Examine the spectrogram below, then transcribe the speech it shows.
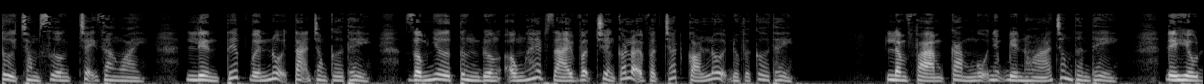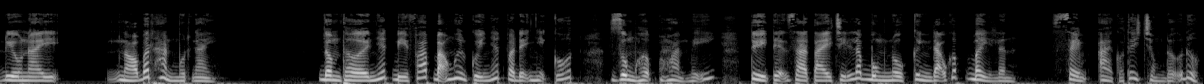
từ trong xương chạy ra ngoài, liên tiếp với nội tạng trong cơ thể, giống như từng đường ống hẹp dài vận chuyển các loại vật chất có lợi đối với cơ thể. Lâm Phạm cảm ngộ những biến hóa trong thân thể. Để hiểu điều này, nó bất hẳn một ngày. Đồng thời nhất bí pháp bão nguyên quý nhất và đệ nhị cốt, dùng hợp hoàn mỹ, tùy tiện ra tay chính là bùng nổ kình đạo gấp 7 lần. Xem ai có thể chống đỡ được.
